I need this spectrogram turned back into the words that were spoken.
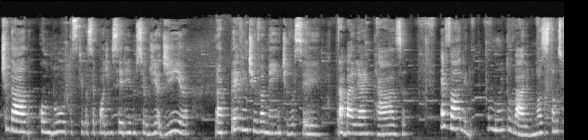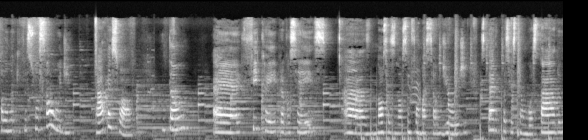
te dar condutas que você pode inserir no seu dia a dia para preventivamente você trabalhar em casa. É válido, é muito válido. Nós estamos falando aqui da sua saúde, tá, pessoal? Então, é, fica aí para vocês a nossas, nossa informação de hoje. Espero que vocês tenham gostado.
